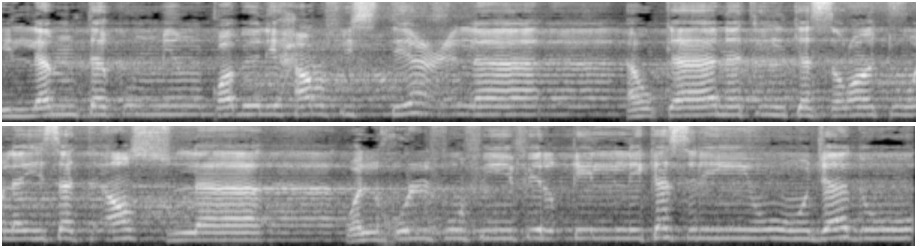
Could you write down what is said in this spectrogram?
إن لم تكن من قبل حرف استعلاء أو كانت الكسرة ليست أصلا. والخلف في فرق لكسر يوجد.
